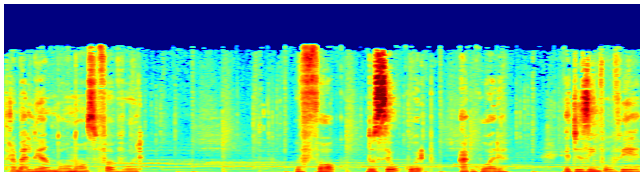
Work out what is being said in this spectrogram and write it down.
trabalhando ao nosso favor. O foco do seu corpo agora é desenvolver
